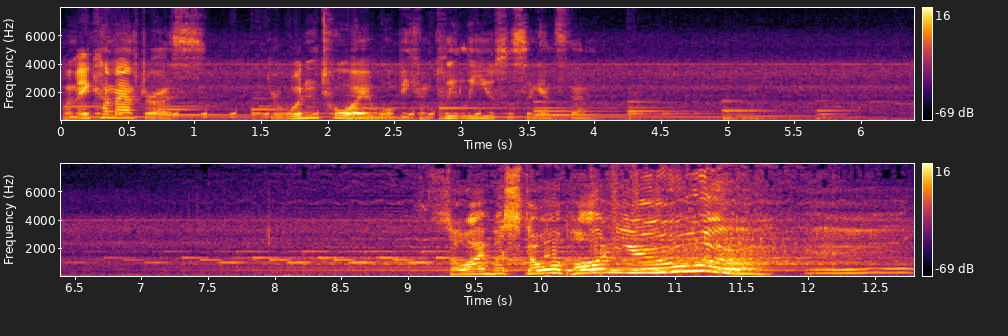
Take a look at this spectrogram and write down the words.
When they come after us, your wooden toy will be completely useless against them. So I bestow upon you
